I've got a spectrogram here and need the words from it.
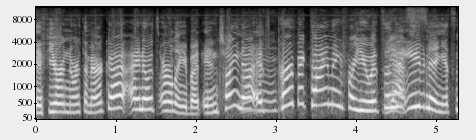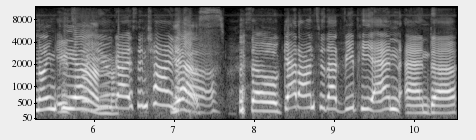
If you're in North America, I know it's early, but in China, it's mm. perfect timing for you. It's in. Yes. the evening. It's 9 It's p.m. for you guys in China. Yes. so get onto that VPN and uh,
